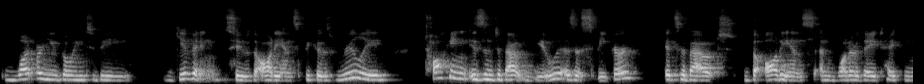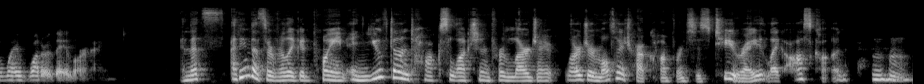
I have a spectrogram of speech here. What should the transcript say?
what are you going to be giving to the audience? Because really talking isn't about you as a speaker. It's about the audience and what are they taking away? What are they learning and that's i think that's a really good point. and you've done talk selection for larger larger multi-track conferences too right like oscon mm-hmm.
